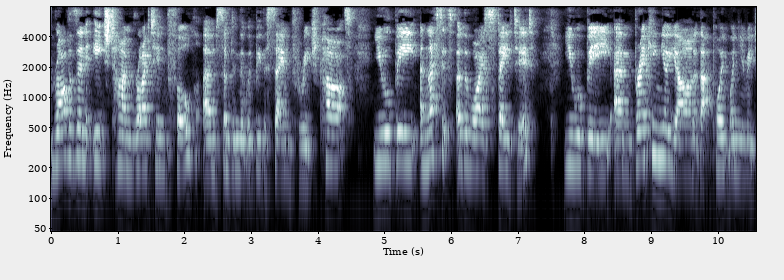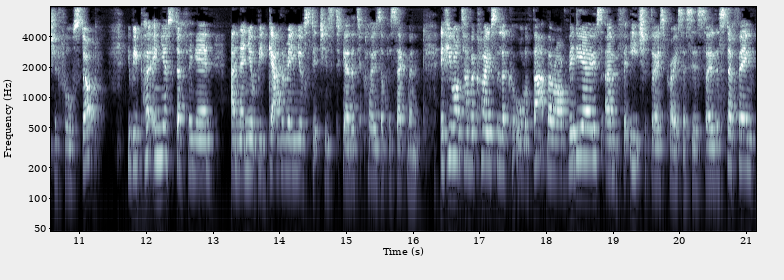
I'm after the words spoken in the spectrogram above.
rather than each time write in full, um, something that would be the same for each part, you will be, unless it's otherwise stated, you will be um, breaking your yarn at that point when you reach a full stop. You'll be putting your stuffing in and then you'll be gathering your stitches together to close off a segment. If you want to have a closer look at all of that, there are videos um, for each of those processes. So the stuffing,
